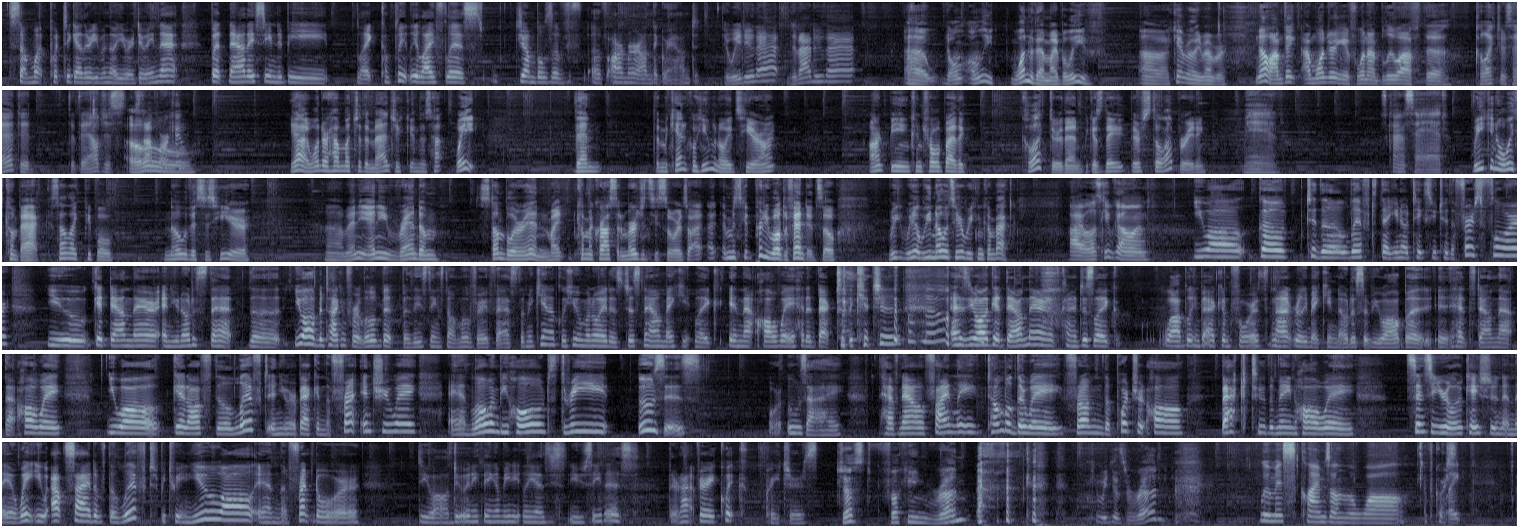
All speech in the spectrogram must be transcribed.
somewhat put together, even though you were doing that. But now they seem to be like completely lifeless jumbles of of armor on the ground. Did we do that? Did I do that? Uh, only one of them, I believe. Uh, I can't really remember. No, I'm think I'm wondering if when I blew off the collector's head, did did they all just Oh. stop working? Yeah, I wonder how much of the magic in this house. Wait, then the mechanical humanoids here aren't aren't being controlled by the collector then because they they're still operating. Man, it's kind of sad. We can always come back. It's not like people know this is here. Um, any any random stumbler in might come across an emergency sword. So I, I, I mean, it's pretty well defended. So we, we we know it's here. We can come back. All right, well let's keep going. You all go to the lift that you know takes you to the first floor. You get down there and you notice that the you all have been talking for a little bit, but these things don't move very fast. The mechanical humanoid is just now making like in that hallway headed back to the kitchen. Oh, no. As you all get down there, it's kind of just like wobbling back and forth, not really making notice of you all, but it heads down that that hallway. You all get off the lift and you are back in the front entryway, and lo and behold, three oozes, or oozai, have now finally tumbled their way from the portrait hall back to the main hallway, sensing your location, and they await you outside of the lift between you all and the front door. Do you all do anything immediately as you see this? They're not very quick creatures. Just fucking run. can we just run? Lü'mis climbs on the wall. Of course, Like,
